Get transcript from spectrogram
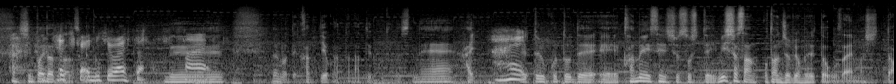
心配だったんです確かけど、にしました。ねはい。なので勝ってよかったなということですね。はい、はい。えということで、えー亀井選手そしてミシャさんお誕生日おめでとうございました。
